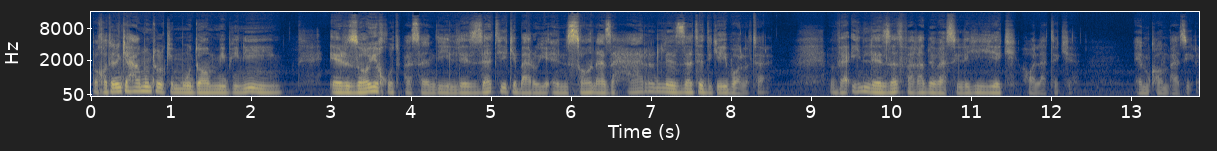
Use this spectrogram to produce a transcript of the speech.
به خاطر اینکه همونطور که مدام می‌بینیم ارزای خودپسندی لذتی که برای انسان از هر لذت دیگه ای بالاتره. و این لذت فقط به وسیله یک حالته که امکان پذیره.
